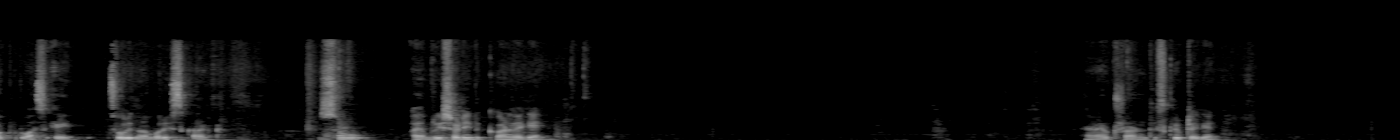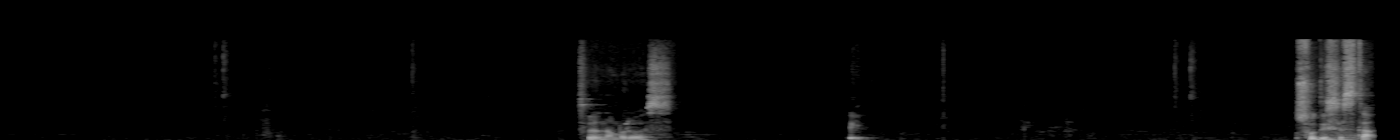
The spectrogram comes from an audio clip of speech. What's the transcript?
output was 8 so the number is correct. So I am restarting the kernel again. And I have to run the script again. So the number was 3 so this is the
